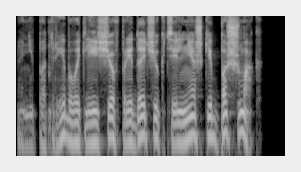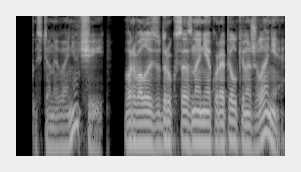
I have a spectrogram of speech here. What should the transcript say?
А не потребовать ли еще в придачу к тельняшке башмак? Пусть он и вонючий, ворвалось вдруг в сознание Куропелкина желание,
